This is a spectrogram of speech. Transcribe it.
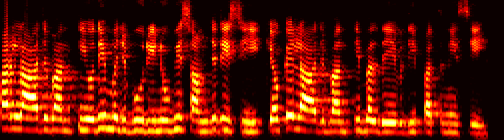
ਪਰ ਲਾਜਵੰਤੀ ਉਹਦੀ ਮਜਬੂਰੀ ਨੂੰ ਵੀ ਸਮਝਦੀ ਸੀ ਕਿਉਂਕਿ ਲਾਜਵੰਤੀ ਬਲਦੇਵ ਦੀ ਪਤਨੀ ਸੀ।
